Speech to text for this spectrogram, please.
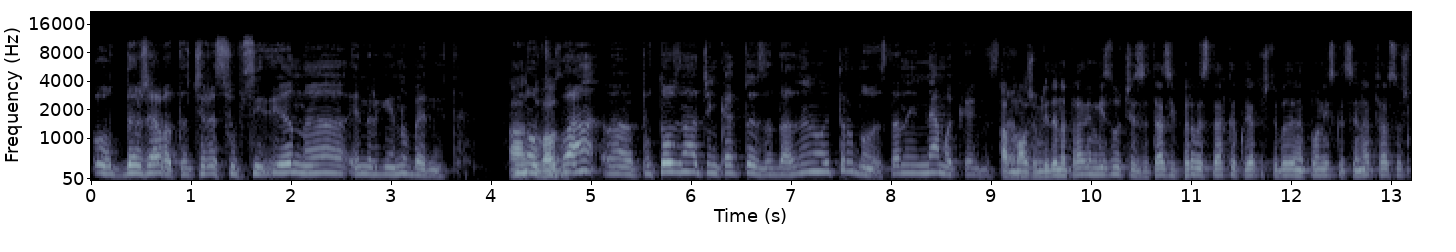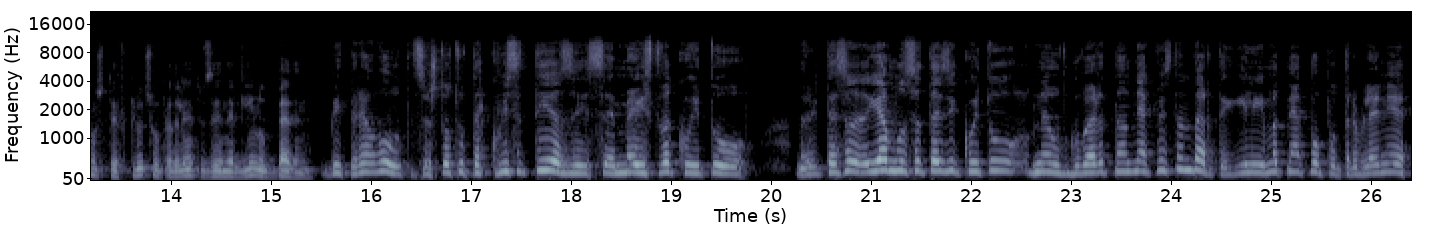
от държавата чрез субсидия на енергийно бедните. А, Но това... това по този начин, както е зададено, е трудно да стане и няма как да стане. А можем ли да направим извод, че за тази първа ставка, която ще бъде на по-ниска цена, това всъщност ще включва определението за енергийно беден? Би трябвало, защото те кои са тия за семейства, които Нали, те са, явно са тези, които не отговарят на някакви стандарти или имат някакво потребление,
